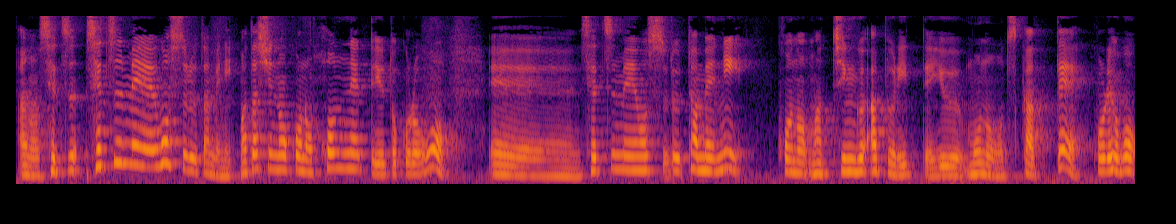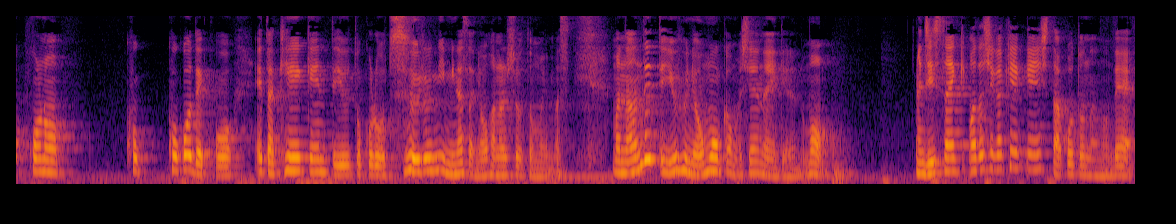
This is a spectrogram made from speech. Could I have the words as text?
あの説説明をするために、私のこの本音っていうところを、えー、説明をするために、このマッチングアプリっていうものを使って、これを、この、こ、ここでこう、得た経験っていうところをツールに皆さんにお話ししようと思います。まあなんでっていうふうに思うかもしれないけれども、実際私が経験したことなので、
